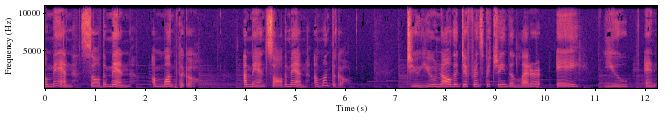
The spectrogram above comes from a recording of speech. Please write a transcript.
A man saw the men a month ago. A man saw the men a month ago. Do you know the difference between the letter A, U, and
